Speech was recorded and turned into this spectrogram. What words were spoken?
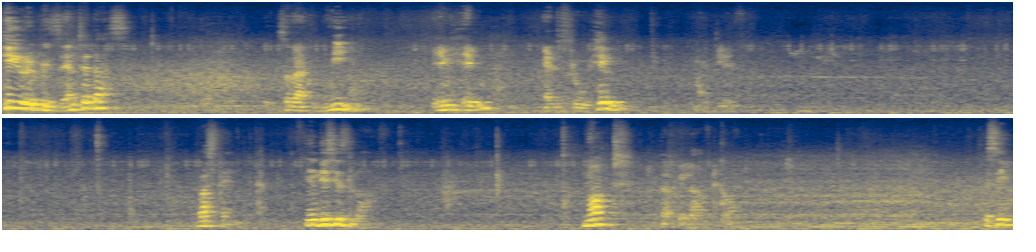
He represented us so that we, in Him and through Him, might live. Verse 10. And this is love. Not that we loved God. You see,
